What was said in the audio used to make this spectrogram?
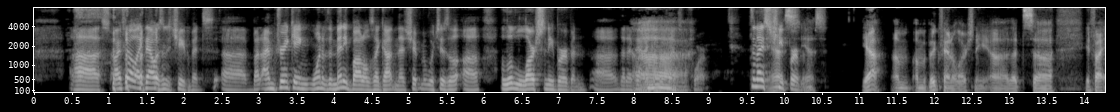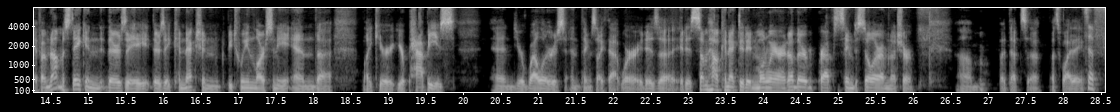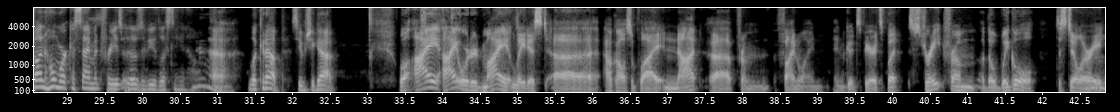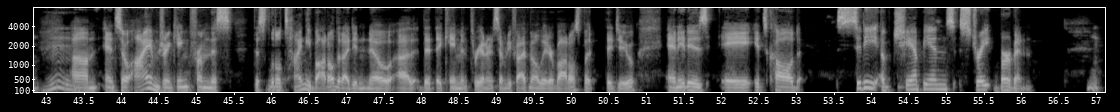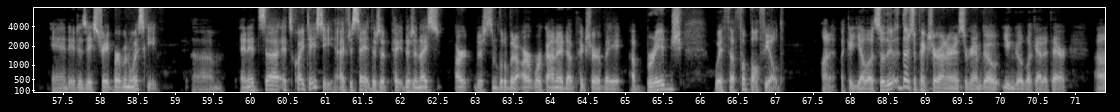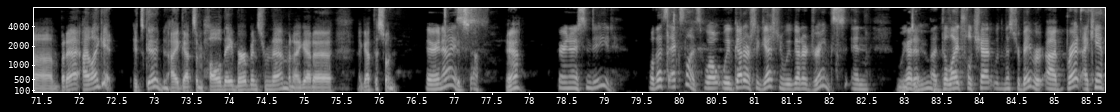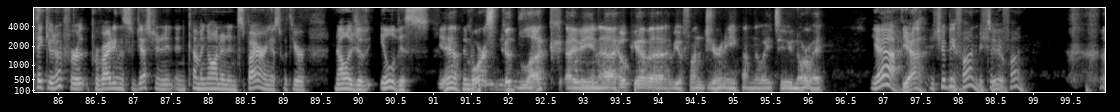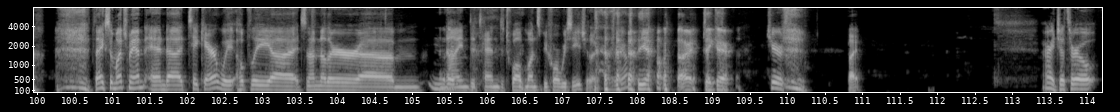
Uh, so I felt like that was an achievement. Uh, but I'm drinking one of the many bottles I got in that shipment, which is a, a, a little larceny bourbon uh, that I've had a couple Ah. times before. It's a nice cheap bourbon. Yes. Yeah, I'm I'm a big fan of larceny. Uh, that's uh, if I if I'm not mistaken, there's a there's a connection between larceny and uh, like your your pappies and your wellers and things like that, where it is a it is somehow connected in one way or another. Perhaps the same distiller. I'm not sure, um, but that's uh, that's why they It's a fun homework assignment for you, those of you listening at home. Yeah, look it up. See what you got. Well, I I ordered my latest uh, alcohol supply not uh, from Fine Wine and Good Spirits, but straight from the Wigle Distillery. Mm. Um, and so I am drinking from this this little tiny bottle that I didn't know uh, that they came in 375 milliliter bottles, but they do. And it is a it's called City of Champions Straight Bourbon, Hmm. and it is a straight bourbon whiskey. Um, and it's uh, it's quite tasty. I have to say, there's a there's a nice art. There's some little bit of artwork on it. A picture of a a bridge with a football field on it, like a yellow. So there, there's a picture on our Instagram. Go, you can go look at it there. Um, but I, I like it. It's good. I got some holiday bourbons from them, and I got a I got this one. Very Good nice. stuff. Yeah. Very nice indeed. Well, that's excellent. Well, we've got our suggestion. We've got our drinks, and we, We had a, a delightful chat with Mr. Baber. Uh, Brett, I can't thank you enough for providing the suggestion and, and coming on and inspiring us with your knowledge of Ylvis. Yeah, of Then course. we- Good luck. I What do you mean, do? uh, I hope you have a have you a fun journey on the way to Norway. Yeah, Yeah. it should be Yeah, fun. me It should too. be fun. Thanks so much, man, and uh, take care. We hopefully uh, it's not another um, Another- nine to ten to twelve months before we see each other. There we go. yeah. All right. Take care. Cheers. Bye. All right, Jethro.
